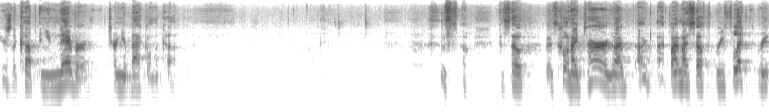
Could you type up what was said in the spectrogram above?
here's the cup, and you never turn your back on the cup. and so, and so so when I turn, I, I, I find myself reflect, re,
